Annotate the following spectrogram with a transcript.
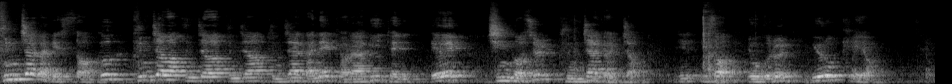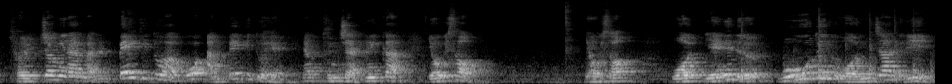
분자가 됐어. 그 분자와 분자와 분자와 분자 간의 결합이 되진 것을 분자 결정. 그래서 요거를 이렇게 해요. 결정이란 말을 빼기도 하고 안 빼기도 해. 그냥 분자. 그러니까 여기서 여기서 원, 얘네들은 모든 원자들이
